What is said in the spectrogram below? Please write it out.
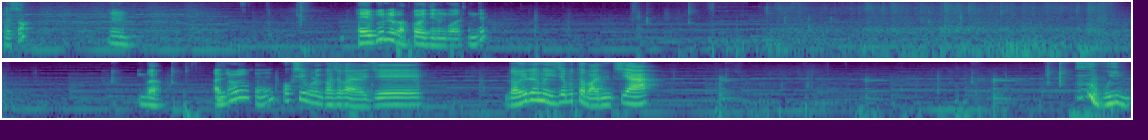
됐어? 응. 밸브를 바꿔야 되는 거 같은데? 뭐야? 안 잡아도 되네? 혹시 모르니 가져가야지. 너 이름은 이제부터 먼지야. 으, 뭐임?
